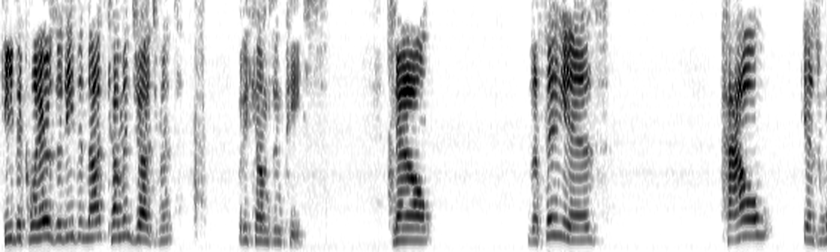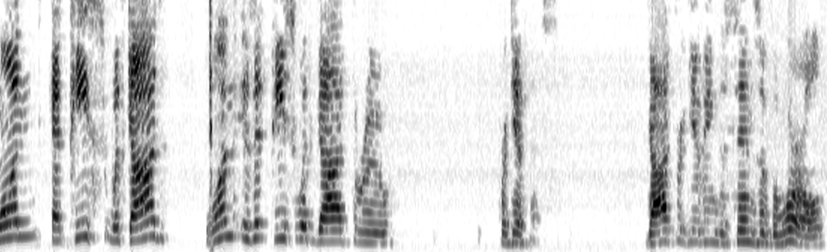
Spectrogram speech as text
He declares that he did not come in judgment, but he comes in peace. Now, the thing is, how is one at peace with God? One is at peace with God through forgiveness. God forgiving the sins of the world,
